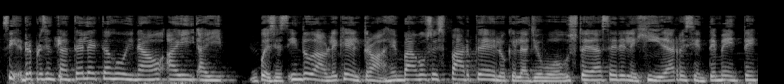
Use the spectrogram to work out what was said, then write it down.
Sí, representante electa Jubinado, ahí, ahí, pues es indudable que el trabajo en vagos es parte de lo que la llevó a usted a ser elegida recientemente.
